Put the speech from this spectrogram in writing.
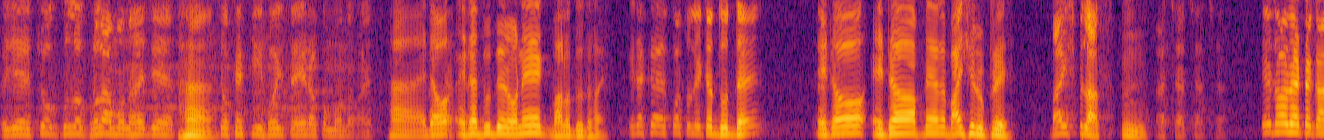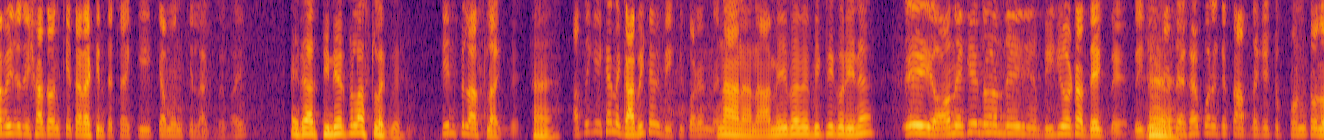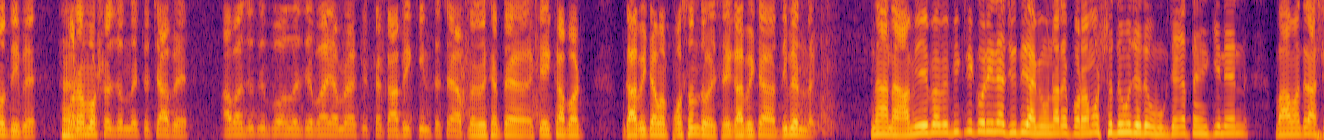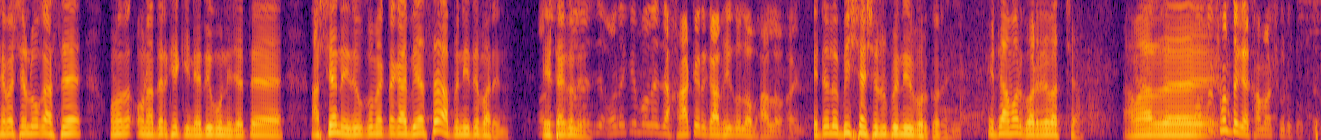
ওই যে চোখগুলো ঘোলা মনে হয় যে হ্যাঁ। চোখে কি হয়েছে এরকম মনে হয়। হ্যাঁ এটা এটা দুধের অনেক ভালো দুধ হয়। এটা কত লিটার দুধ দেয়? এটাও এটা আপনার বাইশের উপরে। বাইশ প্লাস হুম। আচ্ছা আচ্ছা আচ্ছা। এই ধরনের একটা গাভি যদি সাধারণ ক্রেতারা কিনতে চায় কি কেমন কি লাগবে ভাই? এটার তিনের প্লাস লাগবে। তিন প্লাস লাগবে? হ্যাঁ। আপনি কি এখানে গাভিটা বিক্রি করেন না না না না আমি এইভাবে বিক্রি করি না। এই অনেকে ধরেন এই ভিডিওটা দেখবে ভিডিওটা হ্যাঁ। দেখার পরে কিন্তু আপনাকে একটু ফোন টোনও দিবে পরামর্শের জন্য একটু চাবে। আবার যদি বলে যে ভাই আমরা একটা গাভি কিনতে চাই আপনার ওইখান থেকে এই খাবার গাভিটা আমার পছন্দ হয়েছে এই গাভিটা দিবেন নাকি? না না আমি এইভাবে বিক্রি করি না যদি আমি ওনারে পরামর্শ দেবো যাতে অমুক জায়গা থেকে কিনেন বা আমাদের আশেপাশে লোক আছে ওনাদেরকে কিনে দিব নি যাতে আসেন এরকম একটা গাবি আছে আপনি নিতে পারেন। এটা গুলো অনেকে বলে যে হাটের গাভিগুলো ভালো হয় না। এটা হলো বিশ্বাসের উপরে নির্ভর করে। এটা আমার ঘরের বাচ্চা। আমার কত শুন থেকে খামার শুরু করছেন?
